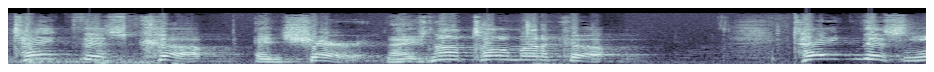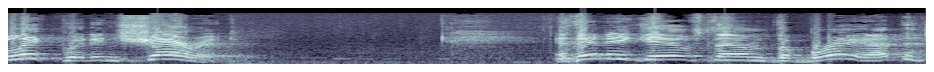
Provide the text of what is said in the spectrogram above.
Take this cup and share it. Now, he's not talking about a cup. Take this liquid and share it. And then he gives them the bread,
